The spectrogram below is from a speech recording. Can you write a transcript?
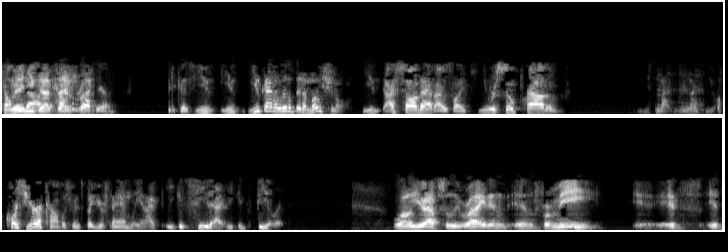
Tell man, me about you got how that you right. felt because you you you got a little bit emotional. You I saw that. I was like, you were so proud of not, not, of course your accomplishments, but your family, and I, you could see that, you could feel it. Well, you're absolutely right, and and for me, it's it's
